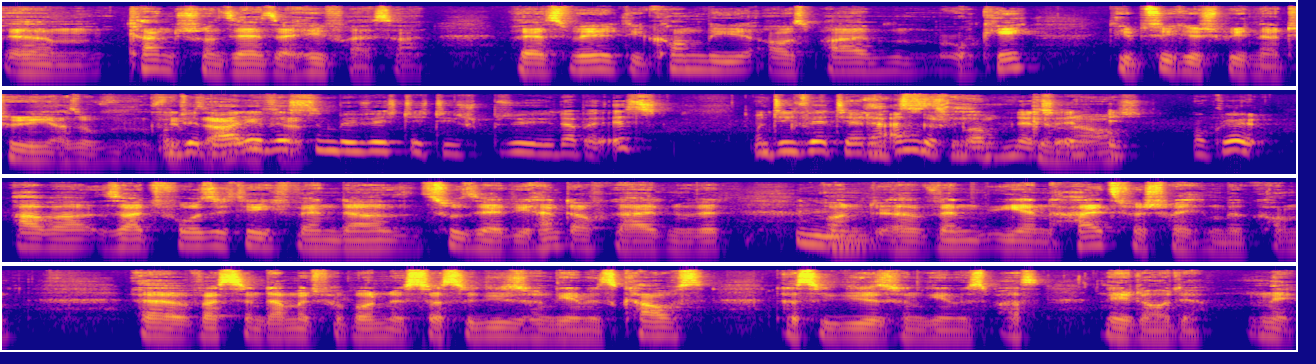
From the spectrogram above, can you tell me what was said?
ähm, kann schon sehr, sehr hilfreich sein. Wer es will, die Kombi aus beiden, okay. Die Psyche spielt natürlich, also und wir beide wissen, wie wichtig die Psyche dabei ist. Und die wird ja da angesprochen letztendlich. Genau. Okay. Aber seid vorsichtig, wenn da zu sehr die Hand aufgehalten wird mhm. und äh, wenn ihr ein Heilsversprechen bekommt, äh, was denn damit verbunden ist, dass du dieses und jenes kaufst, dass du dieses und jenes machst. Nee, Leute, nee.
